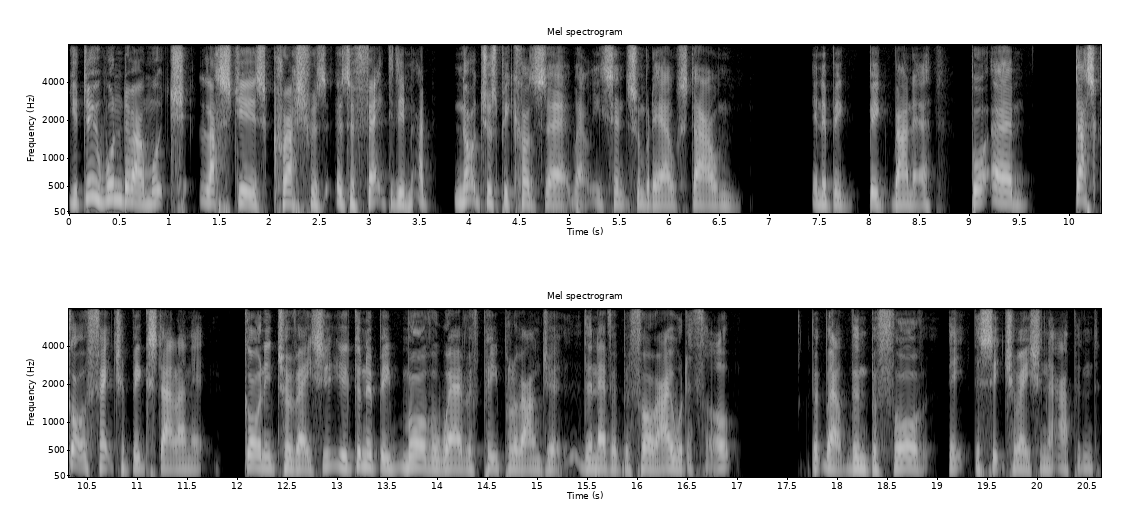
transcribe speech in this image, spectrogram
you do wonder how much last year's crash was, has affected him. Not just because, uh, well, he sent somebody else down in a big, big manner, but um, that's got to affect your big style, and it? Going into a race, you're going to be more aware of people around you than ever before. I would have thought, but well, than before the the situation that happened.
